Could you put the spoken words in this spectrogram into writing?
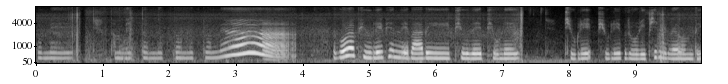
တမေတမေတမေတမေတမေအခုတော့ဖြူလေးဖြစ်နေပါပြီဖြူလေးဖြူလေးဖြူလေးဖြူလေးဘယ်လိုတွေဖြစ်နေလဲမသိ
